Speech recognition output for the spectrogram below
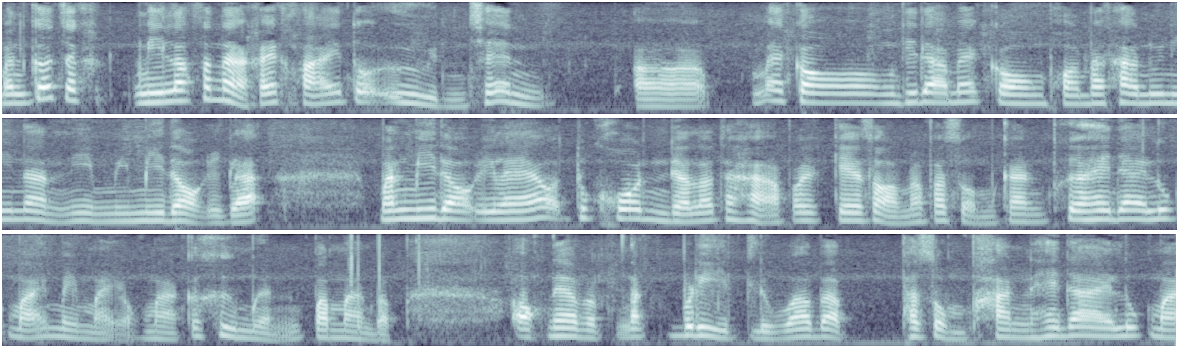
มันก็จะมีลักษณะคล้าย ๆ ตัวอื่น เช่นแม่กองธิดาแม่กองพรพระธาตุนู่นนี่นั่นนี่มีมีดอกอีกแล้วมันมีดอกอีกแล้วทุกคนเดี๋ยวเราจะหาเกสรมาผสมกัน เพื่อให้ได้ลูกไม้ใหม่ ๆ ออกมา ก็คือเหมือนประมาณแบบ ออกแนวแบบนักบรีด หรือว่าแบบผสมพันธุ์ให้ได้ลูกไม้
